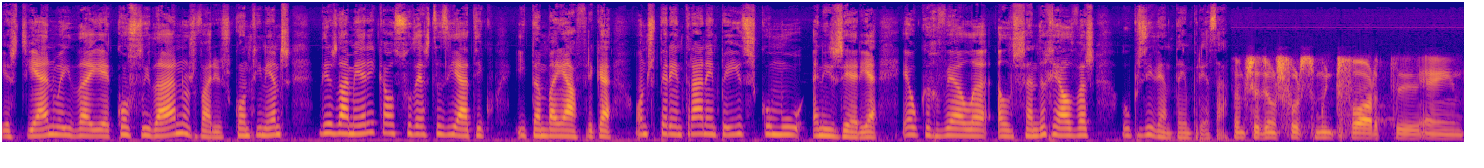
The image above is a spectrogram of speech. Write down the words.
Este ano a ideia é consolidar nos vários continentes, desde a América ao Sudeste Asiático e também África, onde espera entrar em países como a Nigéria. É o que revela Alexandre Relvas, o presidente da empresa. Vamos fazer um esforço muito forte em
